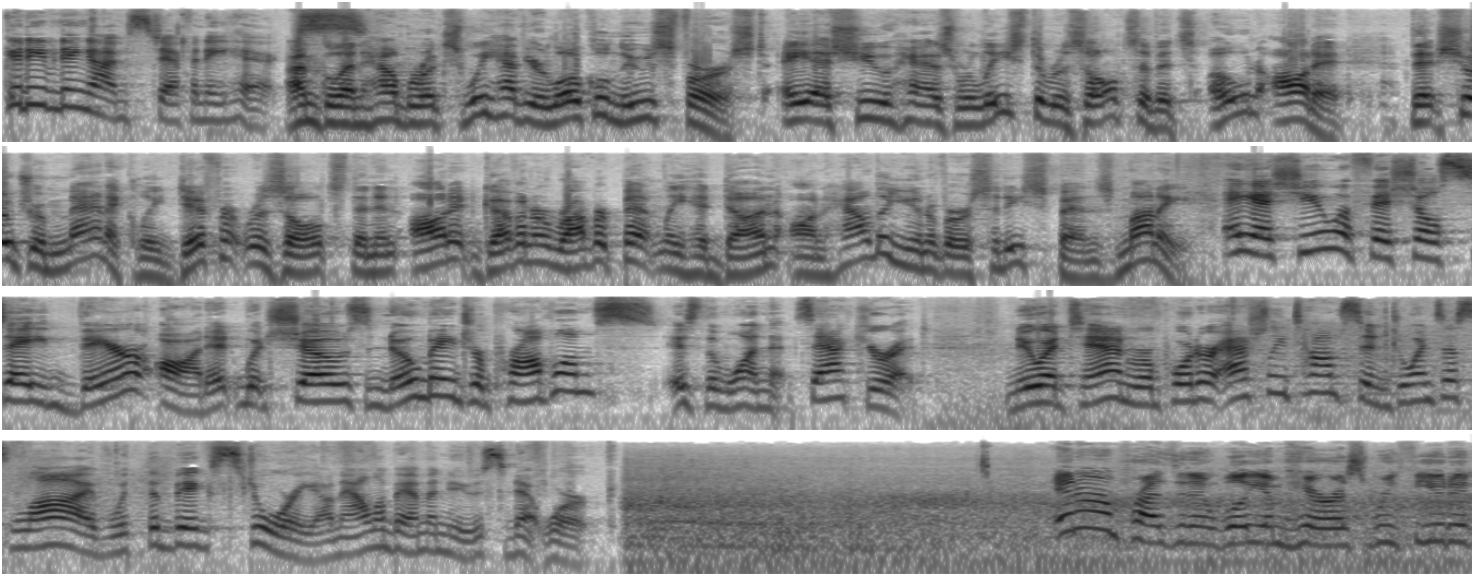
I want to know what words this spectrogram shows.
Good evening, I'm Stephanie Hicks. I'm Glenn Halbrooks. We have your local news first. ASU has released the results of its own audit that show dramatically different results than an audit Governor Robert Bentley had done on how the university spends money. ASU officials say their audit, which shows no major problems, is the one that's accurate. New at 10, reporter Ashley Thompson joins us live with the big story on Alabama News Network. Interim President William Harris refuted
